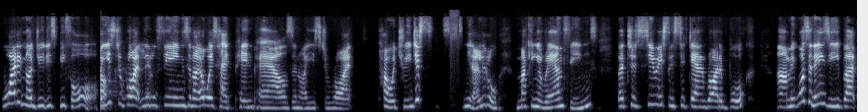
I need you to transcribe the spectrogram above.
why didn't I do this before? I used to write little things, and I always had pen pals, and I used to write poetry, just you know, little mucking around things. But to seriously sit down and write a book, um, it wasn't easy, but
